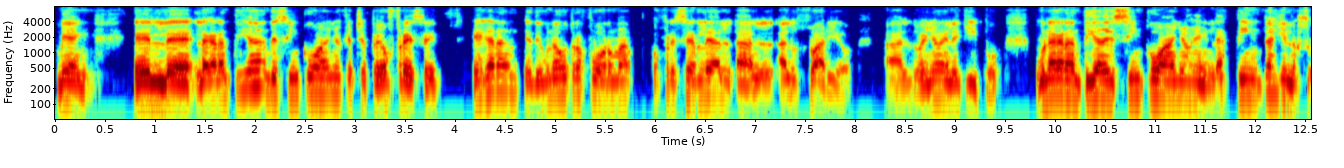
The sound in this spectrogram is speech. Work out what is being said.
Bien, eh, la garantía de cinco años que HP ofrece es garan- de una u otra forma ofrecerle al, usuario, al dueño del equipo, una garantía de cinco años en las tintas y los,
